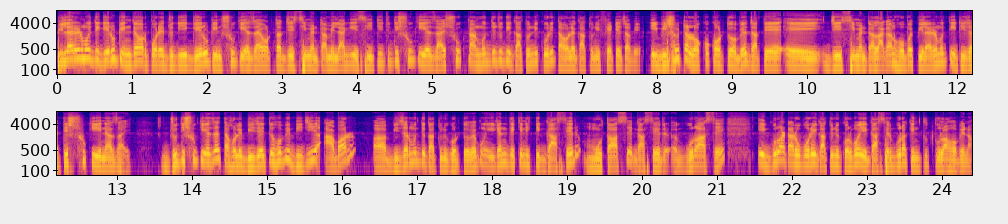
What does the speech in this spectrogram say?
পিলারের মধ্যে গেরুটিন দেওয়ার পরে যদি গেরুটিন শুকিয়ে যায়, অর্থাৎ যে সিমেন্টটা আমি লাগিয়েছি, এটি যদি শুকিয়ে যায়, শুকনার মধ্যে যদি গাঁথুনি করি, তাহলে গাঁথুনি ফেটে যাবে। এই বিষয়টা লক্ষ্য করতে হবে যাতে এই যে সিমেন্টটা লাগানো হবে, পিলারের মধ্যে এটি যাতে শুকিয়ে না যায়। যদি শুকিয়ে যায় তাহলে ভিজাইতে হবে, ভিজিয়ে আবার বীজার মধ্যে গাঁথুনি করতে হবে এবং এখানে দেখেন একটি গাছের মোতা আছে, গাছের গোড়া আছে। এই গোড়াটার উপরে গাঁথুনি করব, এই গাছের গোড়া কিন্তু তোলা হবে না।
